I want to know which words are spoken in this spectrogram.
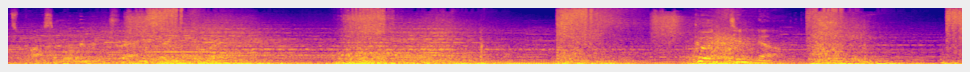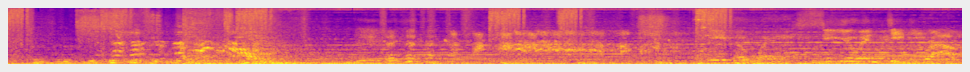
What's possible when you transcend Good to know. Either way, see you in deep ground.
